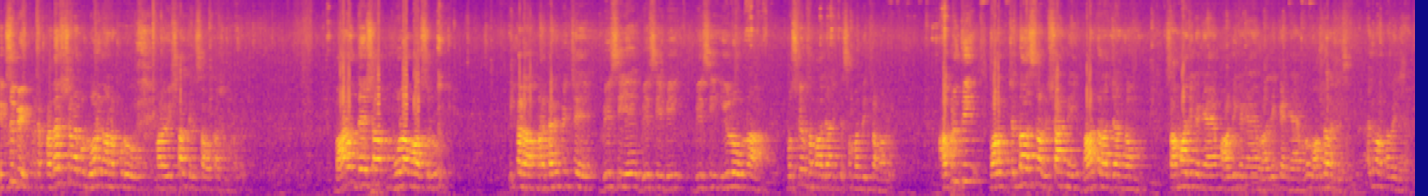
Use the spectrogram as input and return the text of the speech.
ఎగ్జిబిట్ అంటే ప్రదర్శనకు లోను కానప్పుడు మన విషయాలు తెలిసే అవకాశం ఉంటుంది భారతదేశ మూలవాసులు ఇక్కడ మనకు కనిపించే బీసీఏ బీసీబీ బీసీఈలో ఉన్న ముస్లిం సమాజానికి సంబంధించిన వాళ్ళు. అభివృద్ధి వాళ్ళకు చెందాల్సిన విషయాన్ని భారత రాజ్యాంగం సామాజిక న్యాయం ఆర్థిక న్యాయం రాజకీయ న్యాయంలో వాగ్దానం చేసింది. అది మనం అర్థం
